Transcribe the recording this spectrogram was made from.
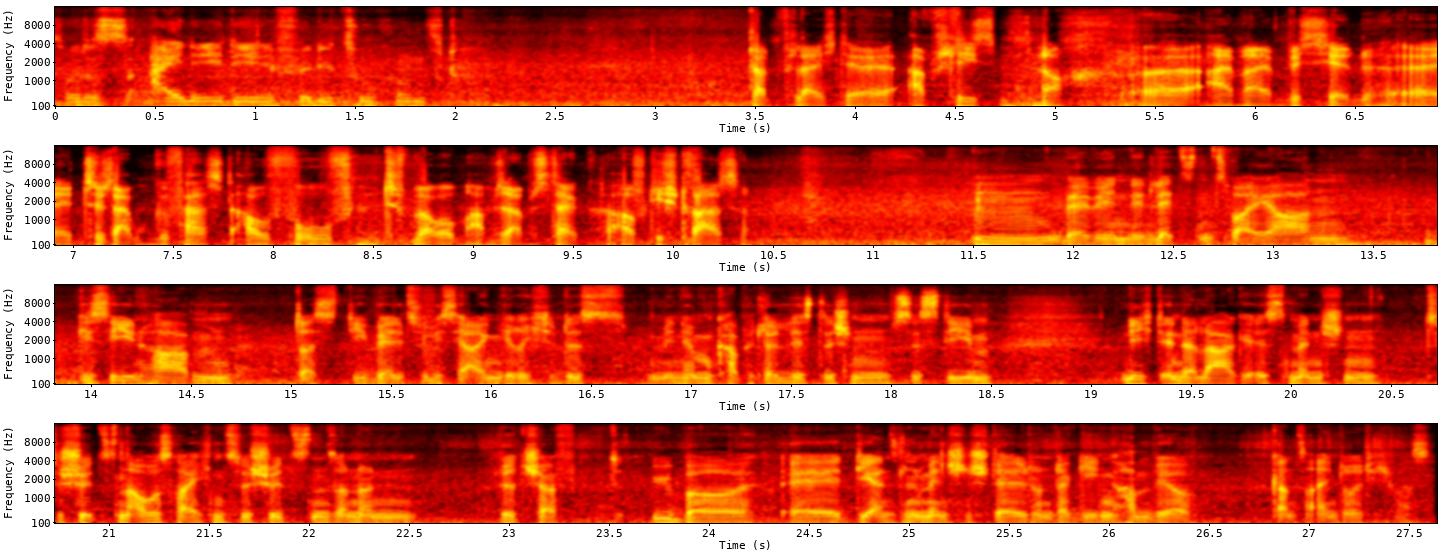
So, das ist eine Idee für die Zukunft. Dann vielleicht äh, abschließend noch äh, einmal ein bisschen äh, zusammengefasst aufrufend, warum am Samstag auf die Straße. Mm, weil wir in den letzten zwei Jahren gesehen haben, dass die Welt, so wie sie eingerichtet ist, in einem kapitalistischen System nicht in der Lage ist, Menschen zu schützen, ausreichend zu schützen, sondern Wirtschaft über äh, die einzelnen Menschen stellt. Und dagegen haben wir ganz eindeutig was.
